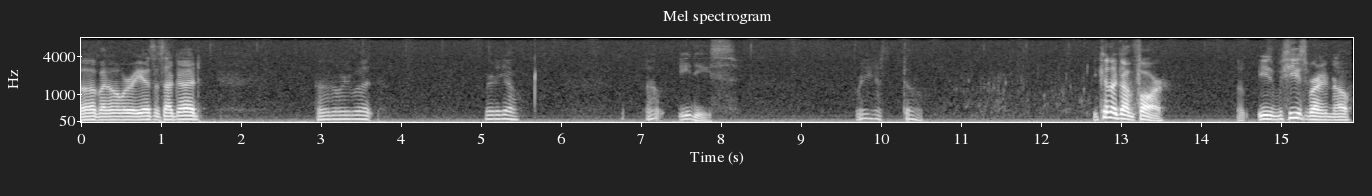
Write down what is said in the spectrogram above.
Oh, I don't know where he is. It's not good. I don't know where he went. Where'd he go? Oh, Edie's. Where'd he just go? He couldn't have gone far. Um, He's, he's running though.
